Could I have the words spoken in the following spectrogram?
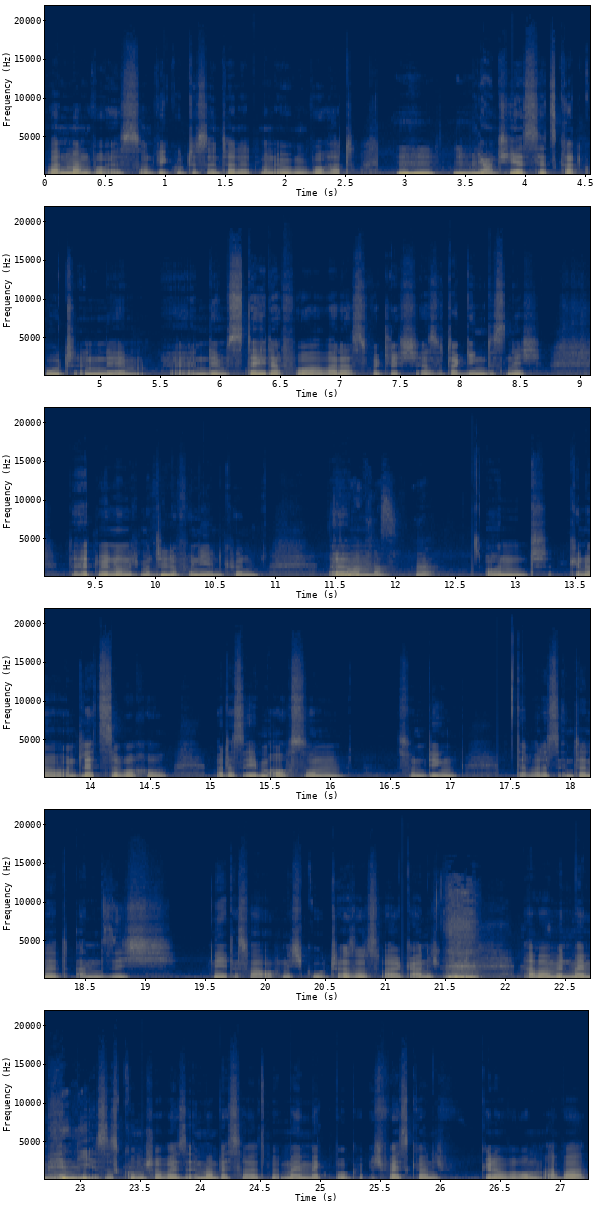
wann man wo ist und wie gutes Internet man irgendwo hat. Mhm, mhm. Ja, und hier ist jetzt gerade gut. In dem, in dem Stay davor war das wirklich, also da ging das nicht. Da hätten wir noch nicht mal Hm. telefonieren können. Ah, Ähm, krass. Ja. und genau, und letzte Woche war das eben auch so ein, so ein Ding. Da war das Internet an sich, nee, das war auch nicht gut, also es war gar nicht gut. Aber mit meinem Handy ist es komischerweise immer besser als mit meinem MacBook. Ich weiß gar nicht genau warum, aber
